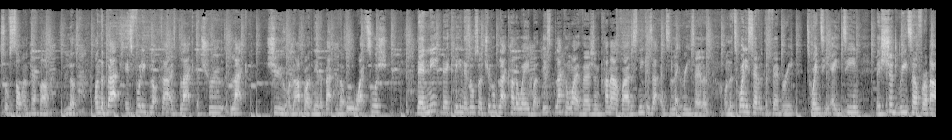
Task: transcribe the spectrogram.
sort of salt and pepper look. On the back, it's fully blocked out as black, a true black shoe on the upper near the back with an all white swoosh. They're neat, they're clean. There's also a triple black colorway, but this black and white version come out via the sneakers app and select retailers on the 27th of February 2018. They should retail for about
